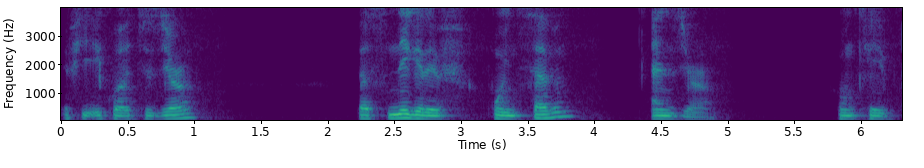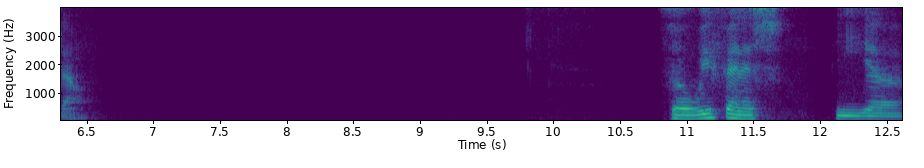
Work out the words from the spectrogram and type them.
if you equal it to 0 that's negative 0.7 and 0 concave down. So we finish the uh,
